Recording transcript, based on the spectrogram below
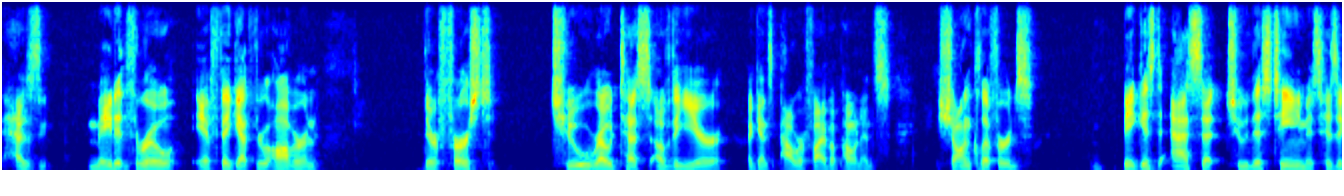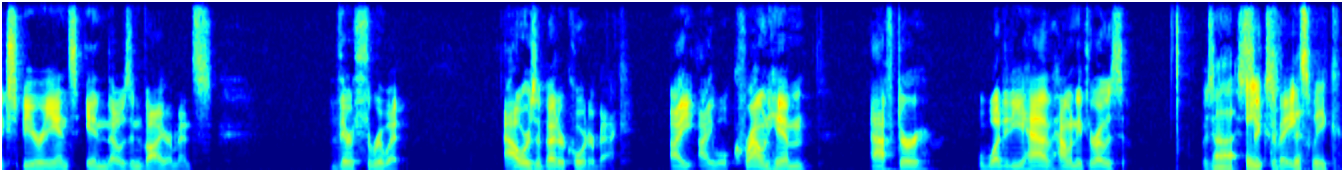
has made it through, if they get through Auburn, their first two road tests of the year against Power Five opponents. Sean Clifford's biggest asset to this team is his experience in those environments. They're through it. Ours a better quarterback. I I will crown him after what did he have? How many throws? Was it uh, six of eight this week?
